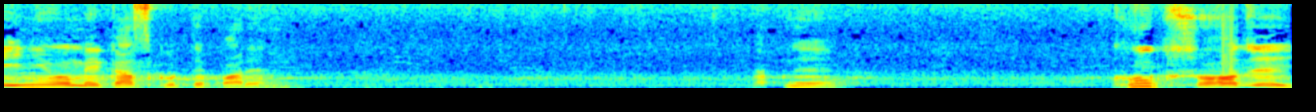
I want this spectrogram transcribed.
এই নিয়মে কাজ করতে পারেন, আপনি খুব সহজেই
